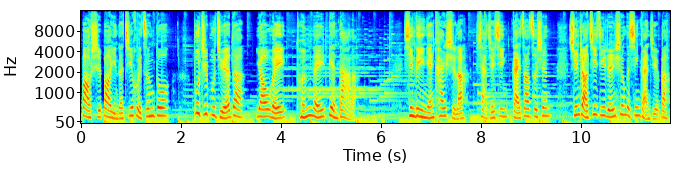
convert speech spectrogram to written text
暴食暴饮的机会增多，不知不觉的腰围、臀围变大了。新的一年开始了，下决心改造自身，寻找积极人生的新感觉吧。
